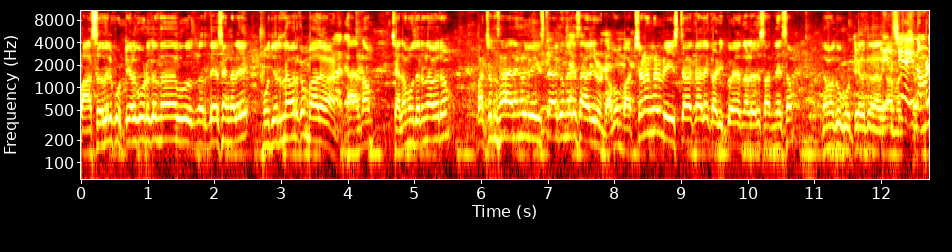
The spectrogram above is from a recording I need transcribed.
വാസ്തവത്തിൽ കുട്ടികൾക്ക് കൊടുക്കുന്ന നിർദ്ദേശങ്ങൾ മുതിർന്നവർക്കും ബാധകമാണ്. കാരണം ചില മുതിർന്നവരും ഭക്ഷണ സാധനങ്ങൾ വേസ്റ്റ് ആക്കുന്ന ഒരു സാഹചര്യമുണ്ട്. അപ്പം ഭക്ഷണങ്ങൾ വേസ്റ്റ് ആക്കാതെ കഴിക്കുക എന്നുള്ളൊരു സന്ദേശം നമുക്ക് കുട്ടികൾക്ക് തീർച്ചയായും നമ്മൾ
